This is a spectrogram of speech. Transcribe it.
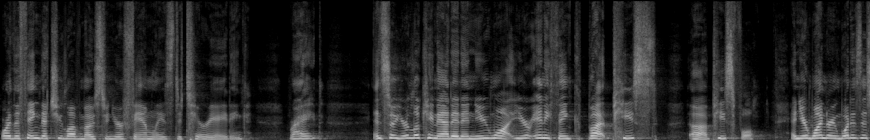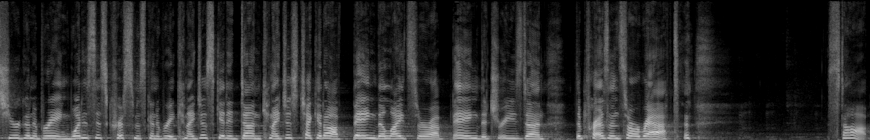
Or the thing that you love most in your family is deteriorating, right? And so you're looking at it and you want, you're anything but peace, uh, peaceful. And you're wondering, what is this year going to bring? What is this Christmas going to bring? Can I just get it done? Can I just check it off? Bang, the lights are up. Bang, the tree's done the presents are wrapped. Stop.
